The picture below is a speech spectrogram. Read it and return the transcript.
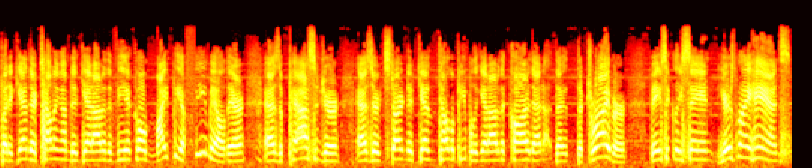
but again, they're telling him to get out of the vehicle. Might be a female there as a passenger, as they're starting to get, tell the people to get out of the car. That the, the driver basically saying, here's my hands,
